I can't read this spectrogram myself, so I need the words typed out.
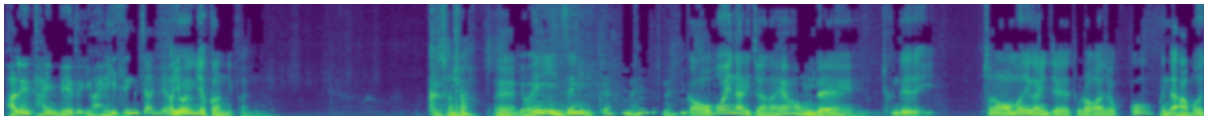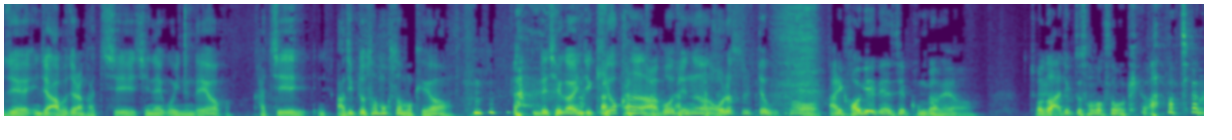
발렌타인데이도 여행기. 기승전 아, 여행. 여행 작가니까요. 그렇죠. 그렇잖아요. 네, 네. 여행이 인생이니까요. 네. 네. 그러니까 어버이날이잖아요. 오늘이. 네. 근데 이- 저는 어머니가 이제 돌아가셨고, 근데 아버지 이제 아버지랑 같이 지내고 있는데요. 같이 아직도 서먹서먹해요. 근데 제가 이제 기억하는 아버지는 어렸을 때부터 아니 거기에 대해서 공감해요. 저도 네. 아직도 서먹서먹해요. 아버지하고.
